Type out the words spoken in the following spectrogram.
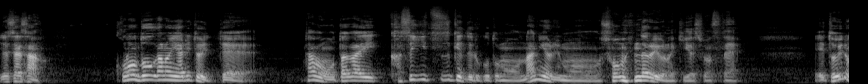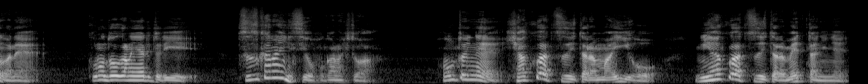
吉田さんこの動画のやりとりって多分お互い稼ぎ続けてることの何よりも証明になるような気がしますね。えというのがねこの動画のやりとり続かないんですよ他の人は。本当にね100は続いたらまあいい方。200は続いたらめったにね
